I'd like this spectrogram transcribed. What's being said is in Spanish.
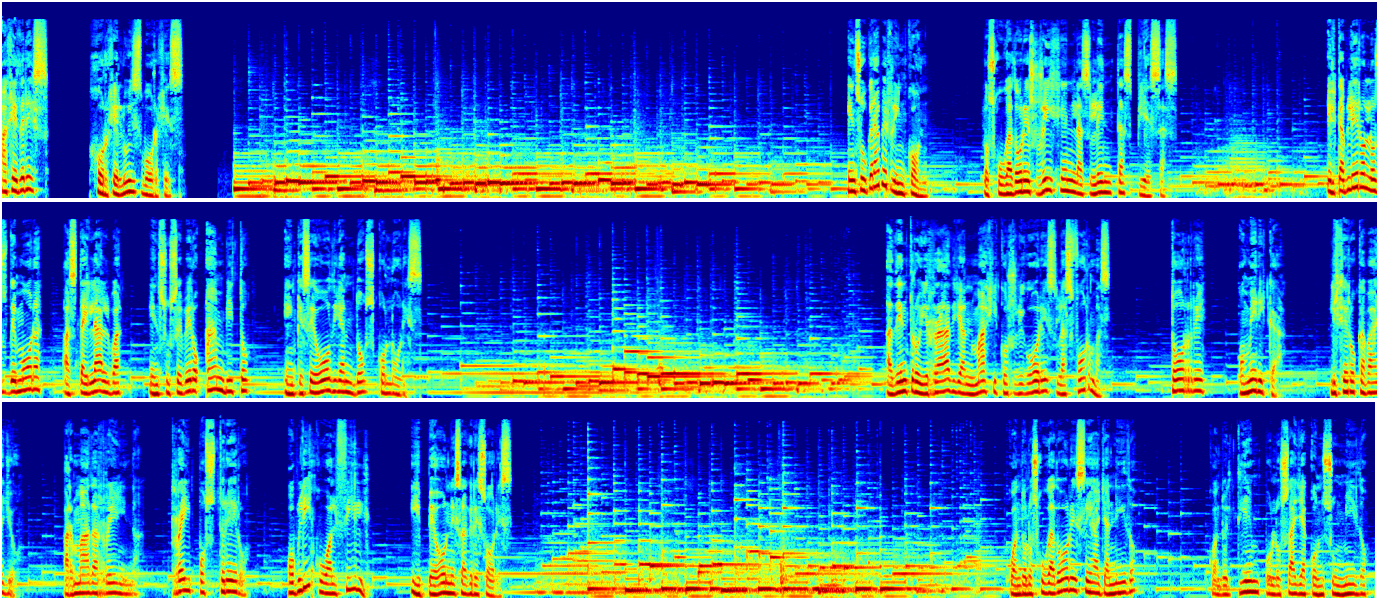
Ajedrez. Jorge Luis Borges. En su grave rincón, los jugadores rigen las lentas piezas. El tablero los demora hasta el alba en su severo ámbito en que se odian dos colores. Adentro irradian mágicos rigores las formas. Torre homérica, ligero caballo, armada reina, rey postrero, oblicuo alfil y peones agresores. Cuando los jugadores se hayan ido, cuando el tiempo los haya consumido,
